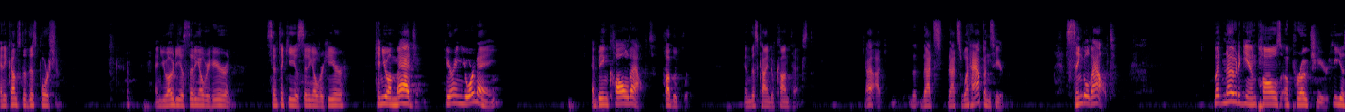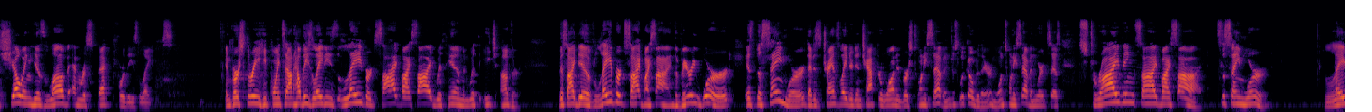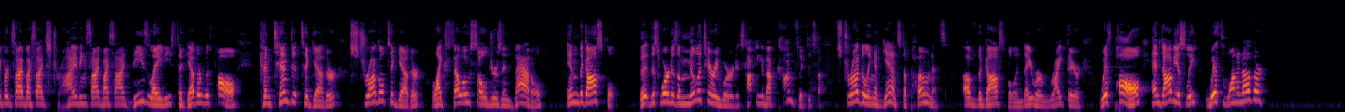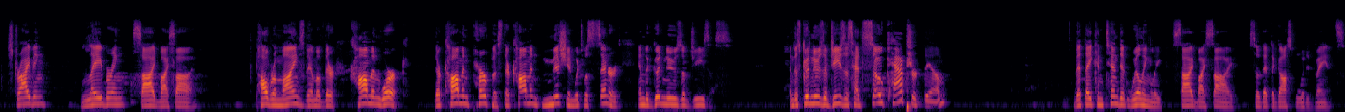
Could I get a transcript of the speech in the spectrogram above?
And he comes to this portion. and Euodia is sitting over here, and Syntyche is sitting over here. Can you imagine hearing your name and being called out publicly in this kind of context? I, I, that's, that's what happens here. Singled out. But note again Paul's approach here. He is showing his love and respect for these ladies. In verse 3, he points out how these ladies labored side by side with him and with each other. This idea of labored side by side, the very word is the same word that is translated in chapter 1 in verse 27. Just look over there in 127 where it says, striving side by side. It's the same word. Labored side by side, striving side by side. These ladies, together with Paul, contended together, struggled together like fellow soldiers in battle in the gospel. This word is a military word. It's talking about conflict. It's struggling against opponents of the gospel. And they were right there with Paul and obviously with one another, striving, laboring side by side. Paul reminds them of their common work, their common purpose, their common mission, which was centered in the good news of Jesus. And this good news of Jesus had so captured them that they contended willingly side by side so that the gospel would advance.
